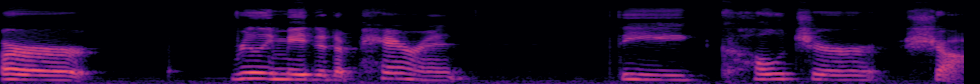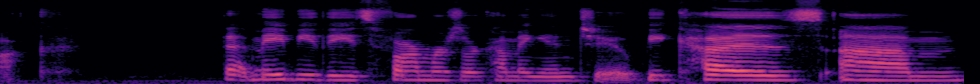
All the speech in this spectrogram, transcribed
or really made it apparent, the culture shock that maybe these farmers are coming into because, um,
